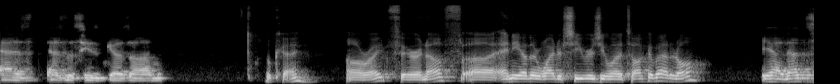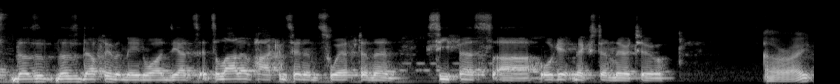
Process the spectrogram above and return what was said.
as as the season goes on. Okay. All right. Fair enough. Uh, any other wide receivers you want to talk about at all? Yeah, that's those are, those are definitely the main ones. Yeah, it's, it's a lot of Hockenson and Swift, and then Cephus uh, will get mixed in there too. All right,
